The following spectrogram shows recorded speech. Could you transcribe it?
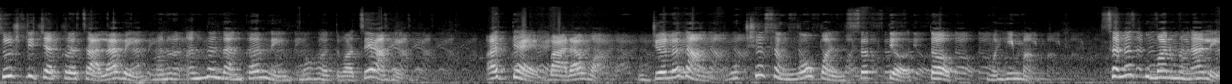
सृष्टीचक्र चालावे म्हणून अन्नदान करणे महत्त्वाचे आहे. अध्याय बारावा. जलदान वृक्ष संगोपन सत्य तप महिमा. सनत कुमार म्हणाले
